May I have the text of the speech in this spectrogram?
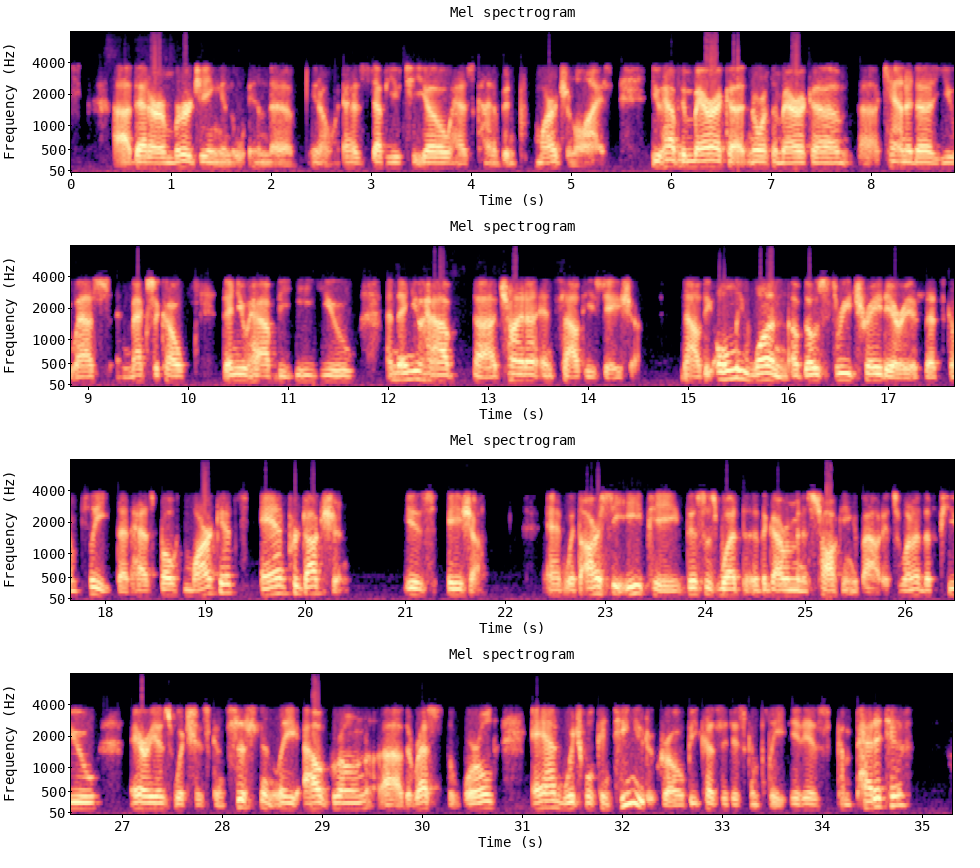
uh, that are emerging in the, in the, you know, as WTO has kind of been marginalized. You have America, North America, uh, Canada, U.S., and Mexico. Then you have the EU, and then you have uh, China and Southeast Asia. Now, the only one of those three trade areas that's complete that has both markets and production is Asia. And with RCEP, this is what the government is talking about. It's one of the few areas which has consistently outgrown uh, the rest of the world and which will continue to grow because it is complete. It is competitive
